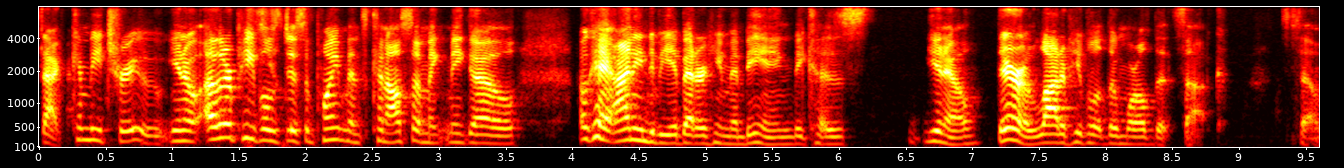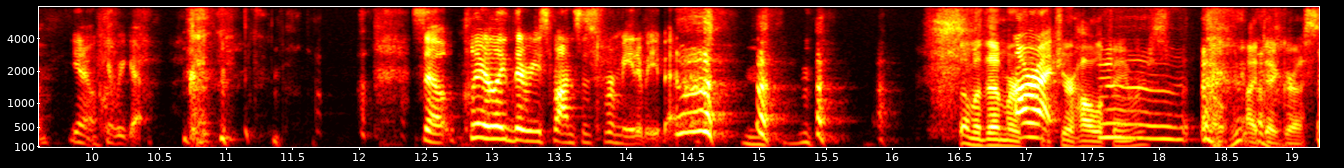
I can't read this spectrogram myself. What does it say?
that can be true. You know, other people's disappointments can also make me go, okay, I need to be a better human being because, you know, there are a lot of people in the world that suck. So, you know, here we go. so clearly the response is for me to be better. some of them are All right. future hall of famers oh, i digress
